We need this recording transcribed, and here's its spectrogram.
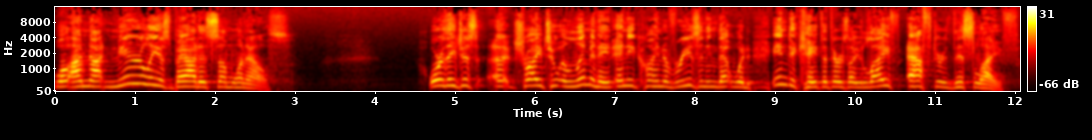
Well, I'm not nearly as bad as someone else. Or they just uh, try to eliminate any kind of reasoning that would indicate that there's a life after this life.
